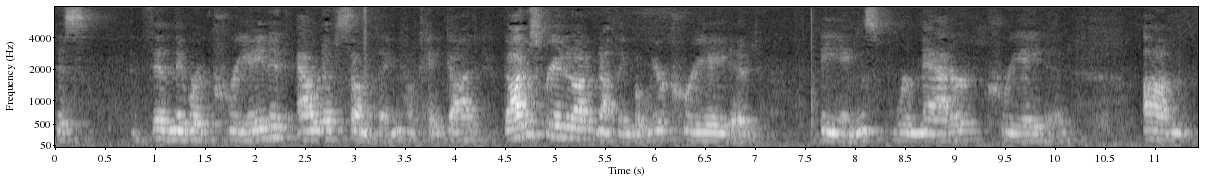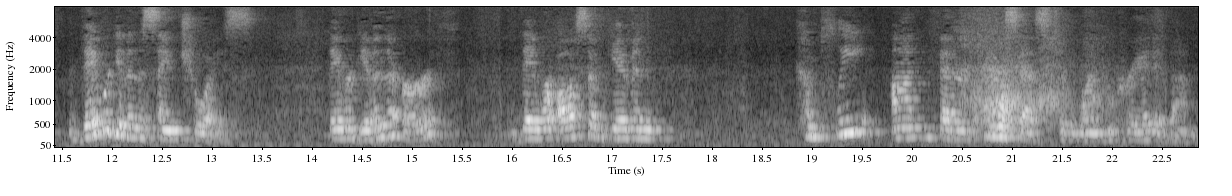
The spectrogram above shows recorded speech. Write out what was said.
this, then they were created out of something. Okay, God, God was created out of nothing, but we are created beings. We're matter created. Um, they were given the same choice. They were given the earth. They were also given complete unfettered access to the one who created them.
